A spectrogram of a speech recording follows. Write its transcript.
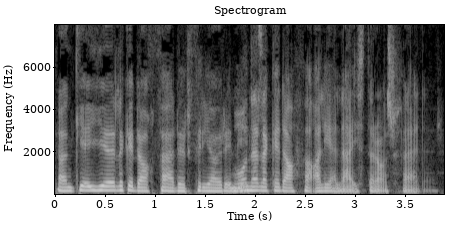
Dankie. 'n Heerlike dag verder vir jou Renet. Wonderlike dag vir al die luisteraars verder.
